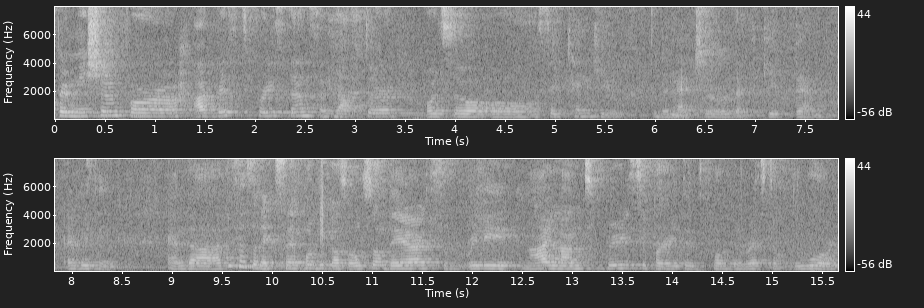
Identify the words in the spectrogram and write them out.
permission for harvest, for instance, and after also uh, say thank you to the nature that give them everything. And uh, this is an example because also there it's really an island very separated from the rest of the world.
